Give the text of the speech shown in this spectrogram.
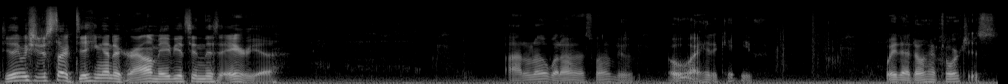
Do you think we should just start digging underground? Maybe it's in this area. I don't know, but I, that's what I'm doing. Oh, I hit a cave. Wait, I don't have torches.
